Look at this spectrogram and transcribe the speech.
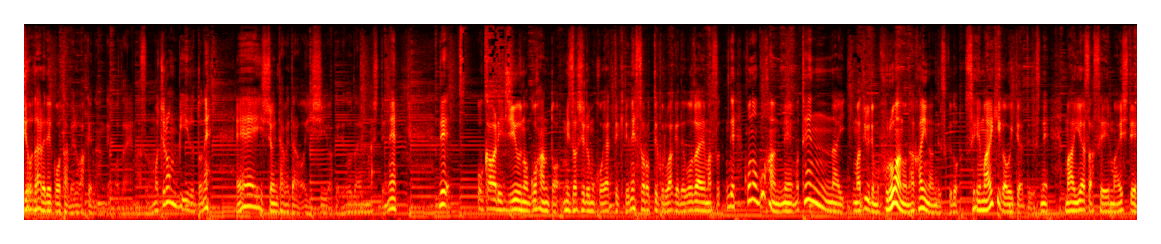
塩だれでこう食べるわけなんでございます。もちろんビールとね、えー一緒に食べたら美味しいわけでございましてね。でおかわり自由のご飯と味噌汁もこうやってきてね揃ってくるわけでございます。でこのご飯ね店内まあというてもフロアの中になんですけど精米機が置いてあってですね毎朝精米して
